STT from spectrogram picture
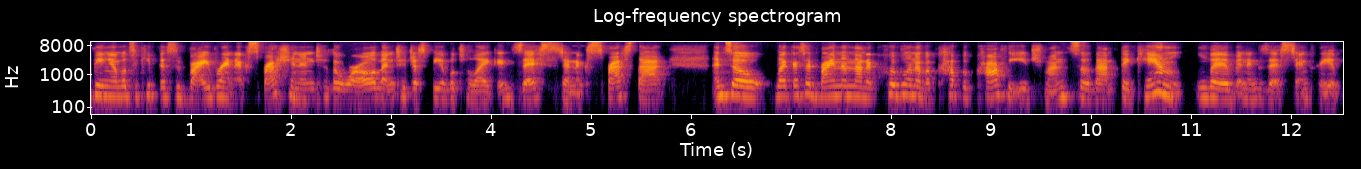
being able to keep this vibrant expression into the world and to just be able to like exist and express that. And so, like I said, buying them that equivalent of a cup of coffee each month so that they can live and exist and create,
